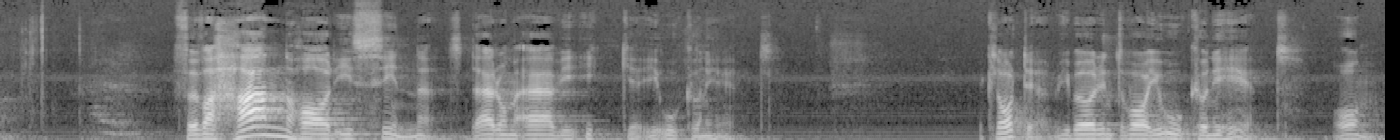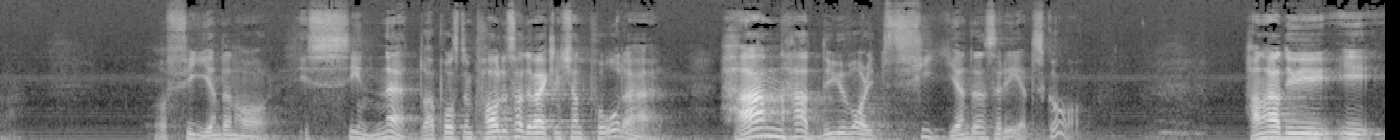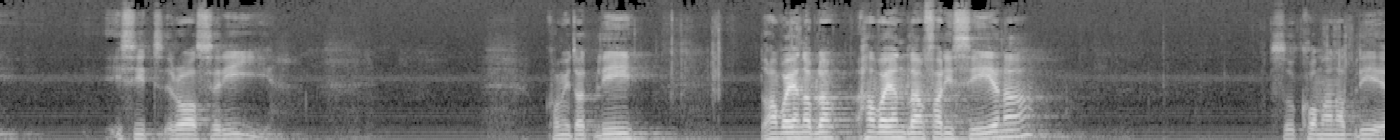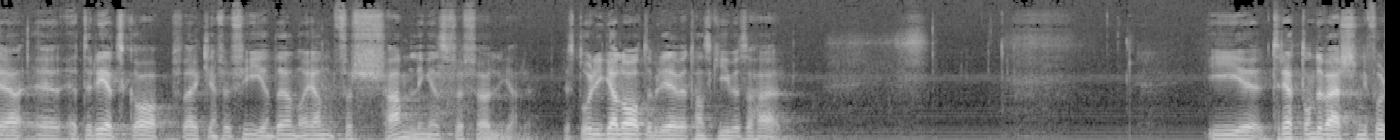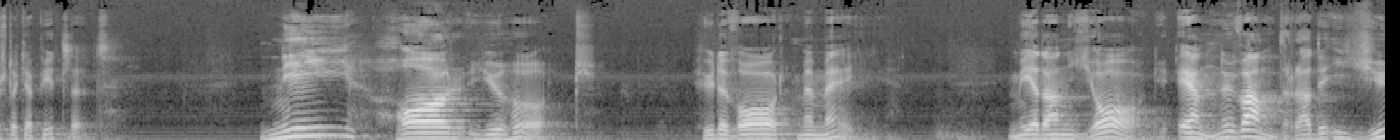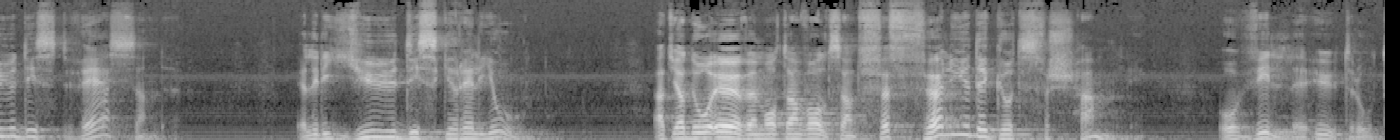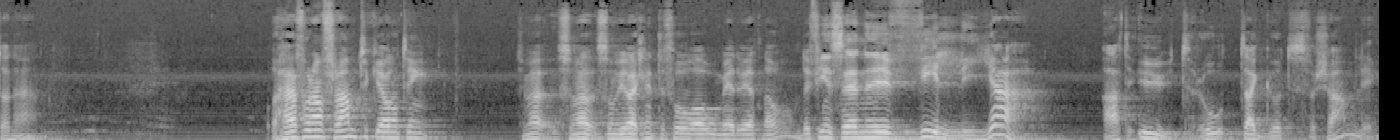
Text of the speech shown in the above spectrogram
För vad han har i sinnet, därom är vi icke i okunnighet. Det är klart det, vi bör inte vara i okunnighet om vad fienden har i sinnet. Och aposteln Paulus hade verkligen känt på det här. Han hade ju varit fiendens redskap. Han hade ju i, i, i sitt raseri kommit att bli, då han var en, bland, han var en bland fariseerna, så kom han att bli eh, ett redskap verkligen för fienden och en församlingens förföljare. Det står i Galaterbrevet, han skriver så här. I trettonde versen i första kapitlet. Ni har ju hört hur det var med mig medan jag ännu vandrade i judiskt väsende eller i judisk religion att jag då övermåttan våldsamt förföljde Guds församling och ville utrota den. Och här får han fram, tycker jag, någonting som, jag, som, jag, som vi verkligen inte får vara omedvetna om. Det finns en vilja att utrota Guds församling.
